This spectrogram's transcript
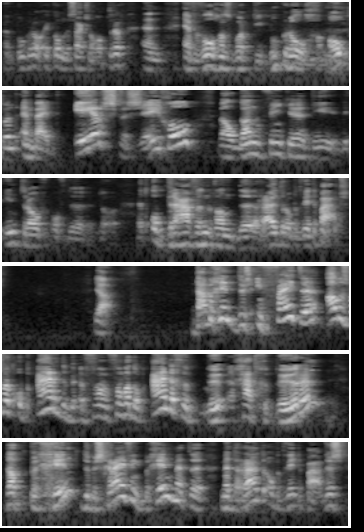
een boekrol. Ik kom er straks nog op terug. En, en vervolgens wordt die boekrol geopend. En bij het eerste zegel, wel dan vind je die, de intro of de, de, het opdraven van de ruiter op het witte paard. Ja. Daar begint dus in feite alles wat op aarde, van, wat op aarde gaat gebeuren. Dat begint, de beschrijving begint met de, met de ruiter op het witte paard. Dus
